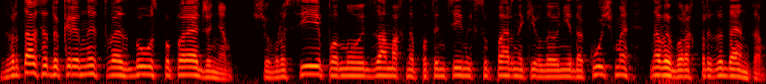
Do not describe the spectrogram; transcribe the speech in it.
звертався до керівництва СБУ з попередженням, що в Росії планують замах на потенційних суперників Леоніда Кучми на виборах президента.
